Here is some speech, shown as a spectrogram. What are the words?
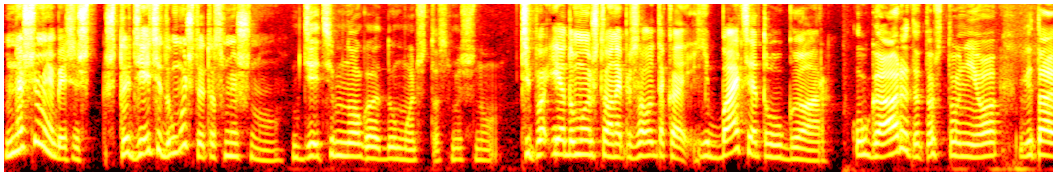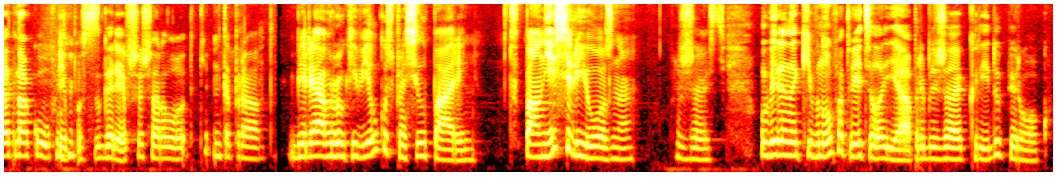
Знаешь, что меня бесит? Что дети думают, что это смешно. Дети много думают, что смешно. Типа, я думаю, что она писала такая, ебать, это угар. Угар — это то, что у нее витает на кухне после сгоревшей шарлотки. Это правда. Беря в руки вилку, спросил парень. Вполне серьезно. Жесть. Уверенно кивнув, ответила я, приближая к Риду пирог.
